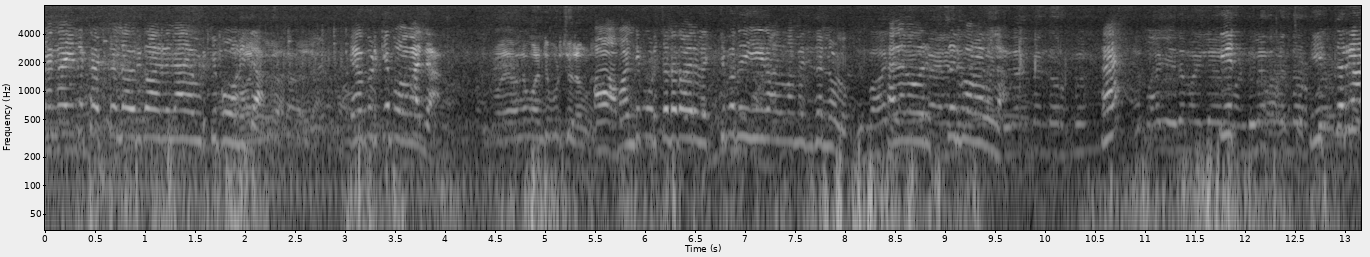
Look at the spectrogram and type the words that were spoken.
ഞങ്ങൾ ഇതിന്റെ കെട്ടേണ്ട ഒരു കാര്യം ഞാൻ എവിടേക്ക് പോണില്ല. എവിടേക്ക് പോകാനില്ല. ആ വണ്ടി കുടിച്ചേണ്ട കാര്യം വ്യക്തിപത ഈ ഇത് തന്നെ ഉള്ളൂ. അല്ലാതെ ഒരിക്കലും ഇത്രയും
